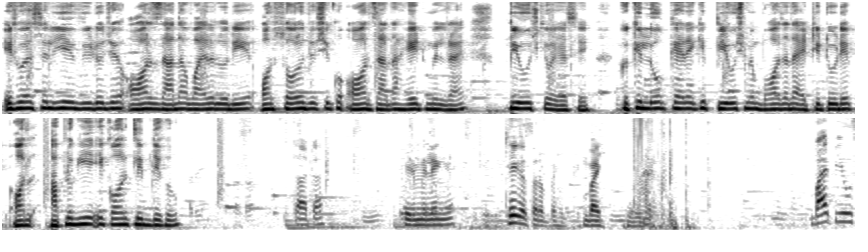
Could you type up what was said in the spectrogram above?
इस वजह से ये वीडियो जो है और ज़्यादा वायरल हो रही है और सौरभ जोशी को और ज़्यादा हेट मिल रहा है पीयूष की वजह से। क्योंकि लोग कह रहे हैं कि पीयूष में बहुत ज़्यादा एटीट्यूड है। और आप लोग ये एक और क्लिप देखो। टाटा। फिर मिलेंगे। ठीक है सौरभ भाई। बाय बाय पीयूष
